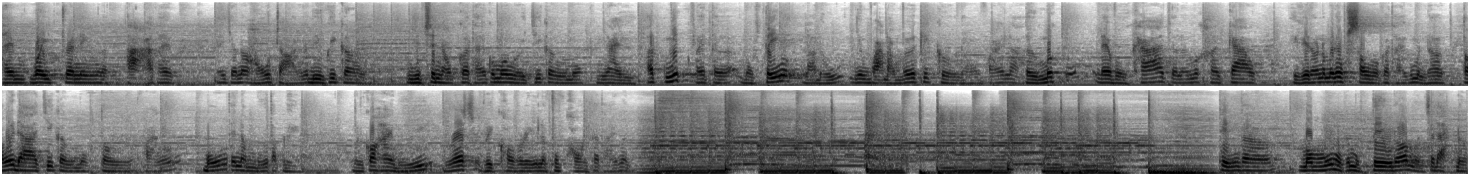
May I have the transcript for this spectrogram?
thêm weight training là tạ thêm, để cho nó hỗ trợ, nó build cái cơ. Lại nhịp sinh học cơ thể của mọi người chỉ cần một ngày, ít nhất phải từ một tiếng là đủ. Nhưng hoạt động với cái cường độ phải là từ mức level khá cho đến mức hơi cao, thì khi đó nó mới đốt sâu vào cơ thể của mình hơn. Tối đa chỉ cần một tuần khoảng 4 tới 5 buổi tập luyện mình có hai buổi rest recovery là phục hồi cơ thể mình. Khi chúng ta mong muốn một cái mục tiêu đó mình sẽ đạt được,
